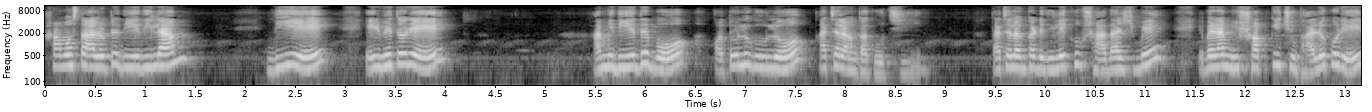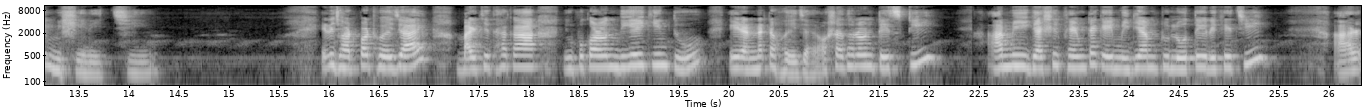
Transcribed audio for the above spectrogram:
সমস্ত আলুটা দিয়ে দিলাম। দিয়ে এর ভেতরে আমি দিয়ে দেব কতগুলো কাঁচা লঙ্কা কুচি। কাঁচা লঙ্কাটা দিলে খুব স্বাদ আসবে। এবার আমি সব কিছু ভালো করে মিশিয়ে নিচ্ছি। এটা ঝটপট হয়ে যায়। বাড়িতে থাকা উপকরণ দিয়েই কিন্তু এই রান্নাটা হয়ে যায়। অসাধারণ টেস্টি আমি গ্যাসের ফ্লেমটাকে মিডিয়াম টু লোতে রেখেছি। আর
